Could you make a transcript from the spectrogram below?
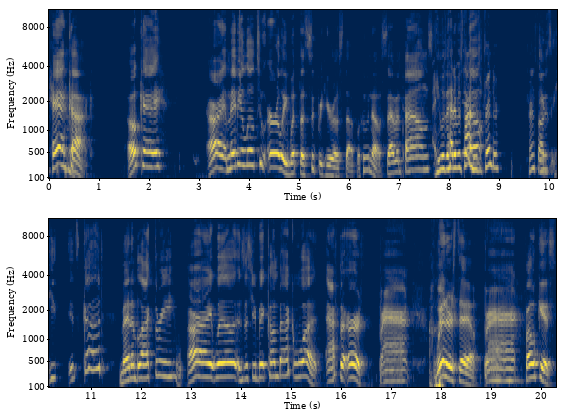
Hancock. Okay. All right, maybe a little too early with the superhero stuff, but who knows? Seven pounds. He was ahead of his You time. he was a trender. Trend He starter. was, he. It's good. Men in Black Three. All right, Will. Is this your big comeback or what? After Earth. Burn. Winter's Tale. Burn. Focus.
